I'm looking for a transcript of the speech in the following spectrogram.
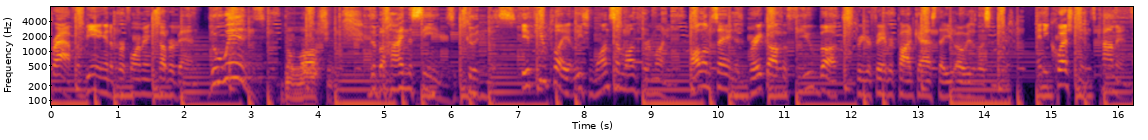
craft of being in a performing cover band. The wins! the losses. the behind the scenes goodness. If you play at least once a month for money, all I'm saying is break off a few bucks for your favorite podcast that you always listen to. Any questions, comments,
